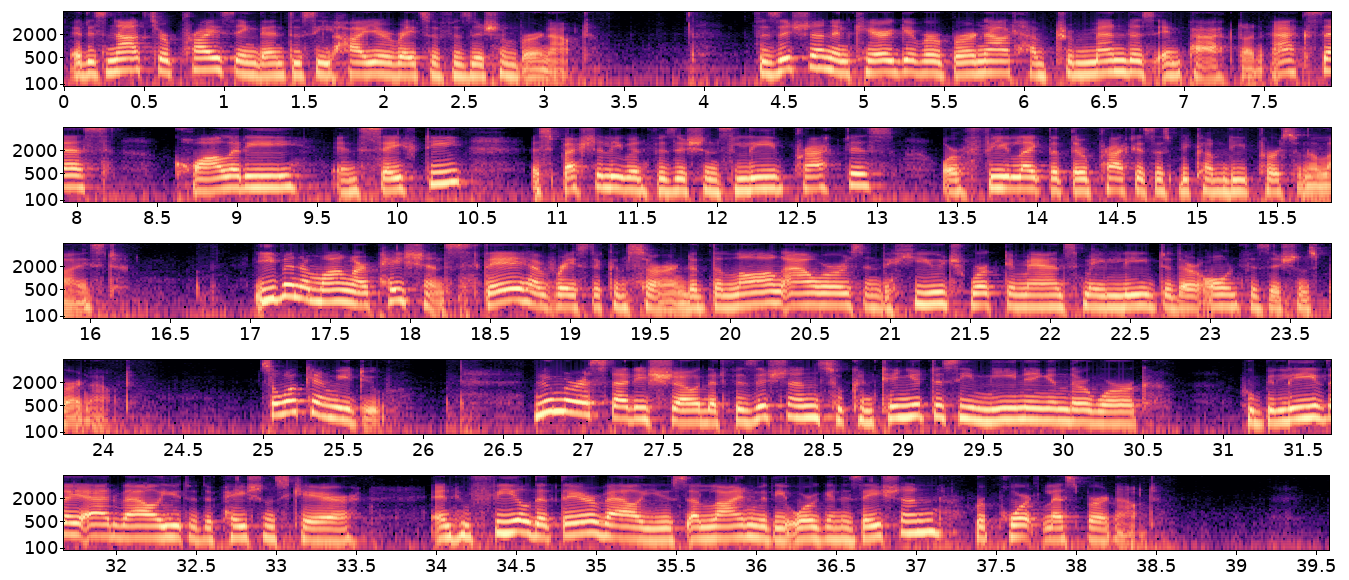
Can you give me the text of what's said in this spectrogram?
It is not surprising then to see higher rates of physician burnout. Physician and caregiver burnout have tremendous impact on access, quality, and safety, especially when physicians leave practice or feel like that their practice has become depersonalized. Even among our patients, they have raised a concern that the long hours and the huge work demands may lead to their own physician's burnout. So what can we do? Numerous studies show that physicians who continue to see meaning in their work, who believe they add value to the patient's care, and who feel that their values align with the organization report less burnout.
